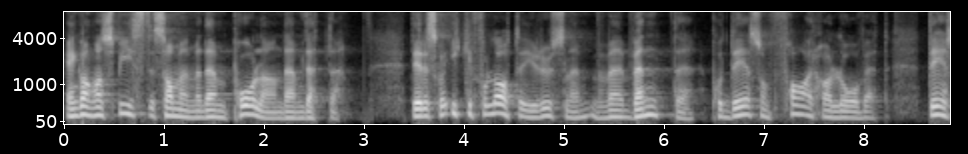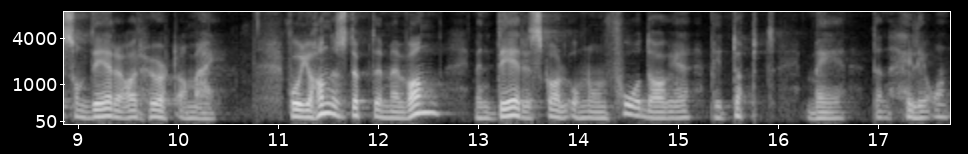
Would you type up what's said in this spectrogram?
En gang han spiste sammen med dem, påla han dem dette. Dere skal ikke forlate Jerusalem, men vente på det som far har lovet, det som dere har hørt av meg. For Johannes døpte med vann, men dere skal om noen få dager bli døpt med Den hellige ånd.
